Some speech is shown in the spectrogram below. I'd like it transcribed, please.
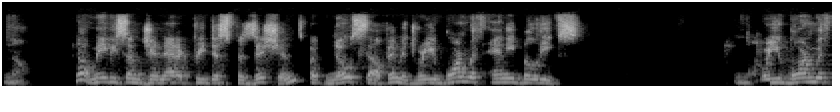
No. No, maybe some genetic predispositions, but no self image. Were you born with any beliefs? No. Were you born with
